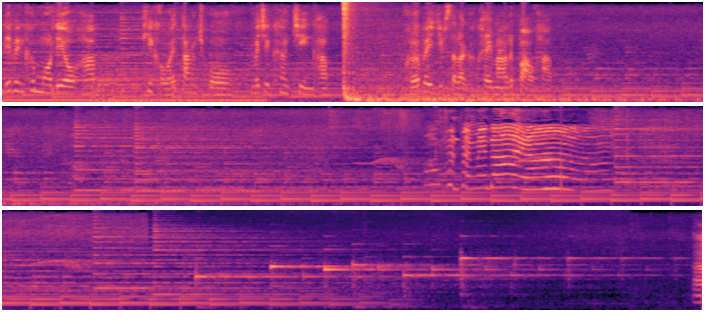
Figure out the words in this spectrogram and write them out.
นี่เป็นเครื่องโมเดลครับ ที่เขาไว้ตั้งโชว์ ไม่ใช่เครื่องจริงครับ เผลอไปหยิบสลักกับใครมาหรือเปล่าครับ อะ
